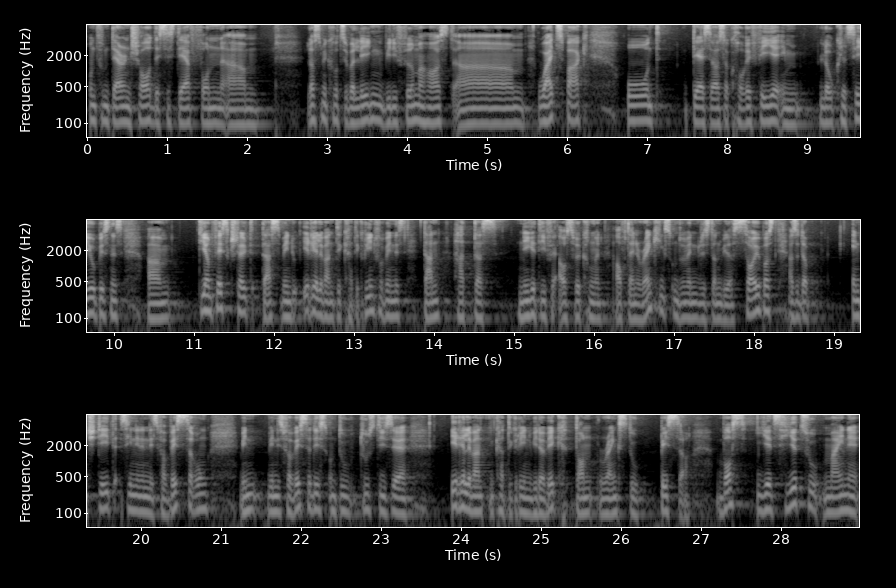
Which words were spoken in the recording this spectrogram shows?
und von Darren Shaw, das ist der von, ähm, lass mich kurz überlegen, wie die Firma heißt, ähm, Whitespark. Und der ist also Koryphäe im Local SEO-Business. Ähm, die haben festgestellt, dass wenn du irrelevante Kategorien verwendest, dann hat das negative Auswirkungen auf deine Rankings und wenn du das dann wieder säuberst, also da entsteht, sie nennen es Verwässerung. Wenn, wenn es verwässert ist und du tust diese irrelevanten Kategorien wieder weg, dann rankst du besser. Was jetzt hierzu meine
